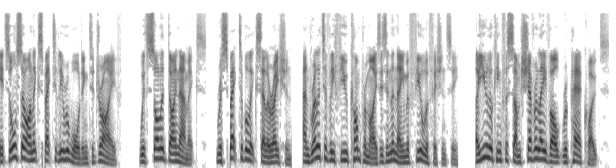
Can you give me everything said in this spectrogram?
It's also unexpectedly rewarding to drive. With solid dynamics, respectable acceleration, and relatively few compromises in the name of fuel efficiency. Are you looking for some Chevrolet Volt repair quotes?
